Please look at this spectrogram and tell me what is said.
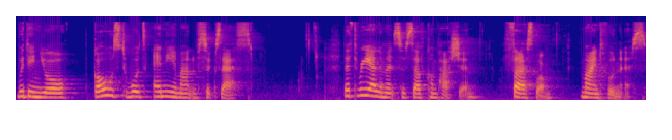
within your goals towards any amount of success? The three elements of self compassion. First one, mindfulness.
